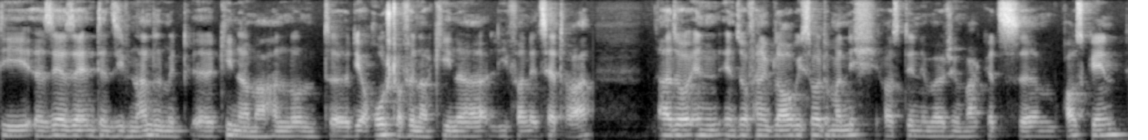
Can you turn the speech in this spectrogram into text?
die äh, sehr, sehr intensiven Handel mit äh, China machen und äh, die auch Rohstoffe nach China liefern etc. Also in, insofern glaube ich, sollte man nicht aus den Emerging Markets ähm, rausgehen,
